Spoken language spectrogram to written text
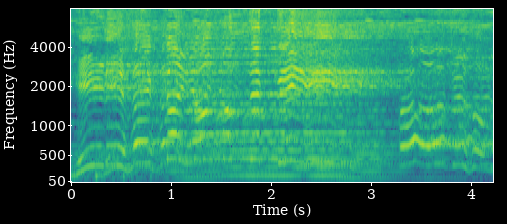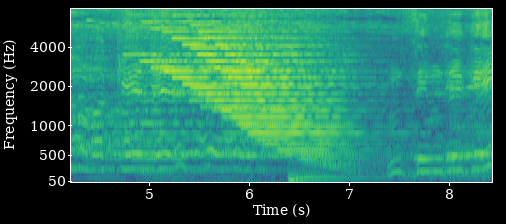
भीड़ है कयामत की और हम अकेले। ज़िंदगी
